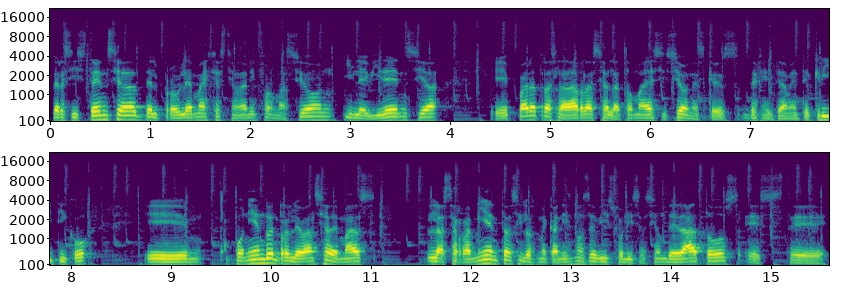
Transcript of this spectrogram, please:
persistencia del problema de gestionar información y la evidencia eh, para trasladarla hacia la toma de decisiones, que es definitivamente crítico, eh, poniendo en relevancia además las herramientas y los mecanismos de visualización de datos este,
